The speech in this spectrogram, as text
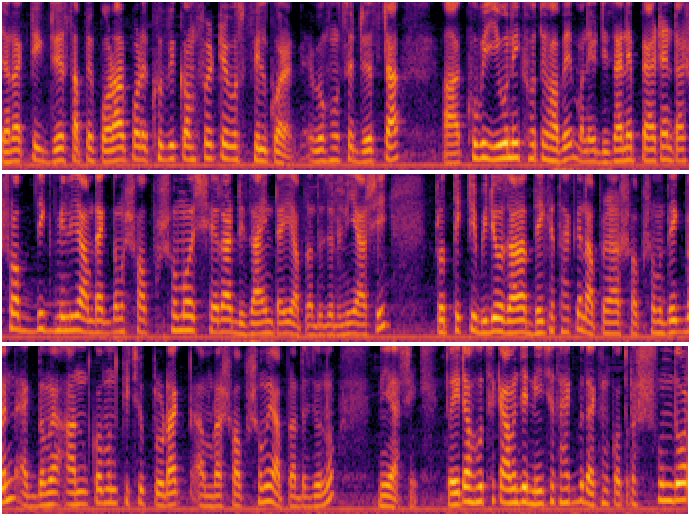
যেন একটি ড্রেস আপনি পরার পরে খুবই কমফোর্টেবল ফিল করেন এবং হচ্ছে ড্রেসটা খুবই ইউনিক হতে হবে। মানে ডিজাইনের প্যাটার্নটা সব দিক মিলিয়ে আমরা একদম সব সময় সেরা ডিজাইনটাই আপনাদের জন্য নিয়ে আসি। প্রত্যেকটি ভিডিও যারা দেখে থাকেন, আপনারা সবসময় দেখবেন, একদমই আনকমন কিছু প্রোডাক্ট আমরা সবসময় আপনাদের জন্য নিয়ে আসি। তো এটা হচ্ছে কামেজের নিচে থাকবে, দেখেন কতটা সুন্দর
